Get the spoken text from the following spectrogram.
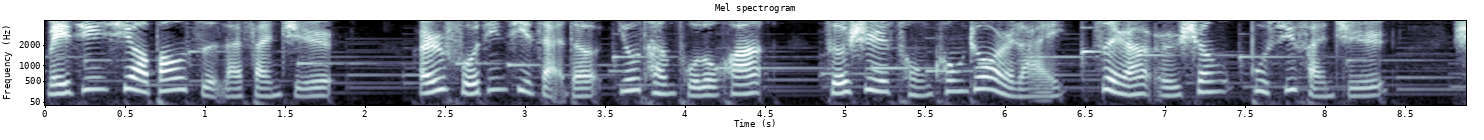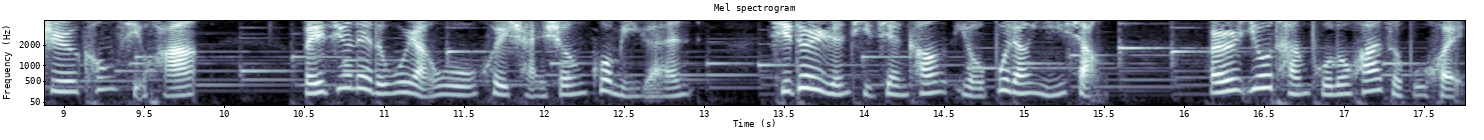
霉菌需要孢子来繁殖，而佛经记载的优昙婆罗花，则是从空中而来，自然而生，不需繁殖，是空气花。霉菌类的污染物会产生过敏源，其对人体健康有不良影响，而优昙婆罗花则不会。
